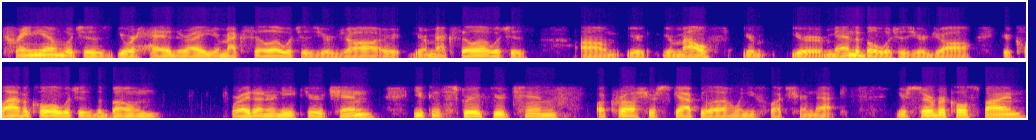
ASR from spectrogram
cranium, which is your head, right? Your maxilla, which is your jaw, or your maxilla, which is um, your your mouth. Your your mandible, which is your jaw. Your clavicle, which is the bone right underneath your chin. You can scrape your chin across your scapula when you flex your neck. Your cervical spine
